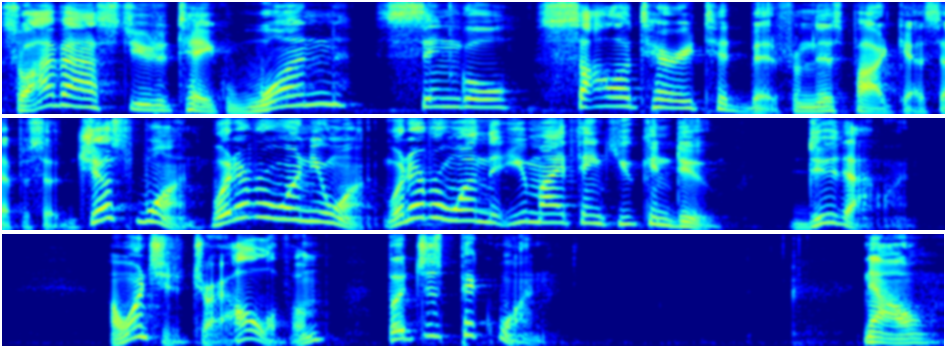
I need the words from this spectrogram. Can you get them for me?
So I've asked you to take one single solitary tidbit from this podcast episode, just one, whatever one you want, whatever one that you might think you can do, do that one. I want you to try all of them, but just pick one. Now,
